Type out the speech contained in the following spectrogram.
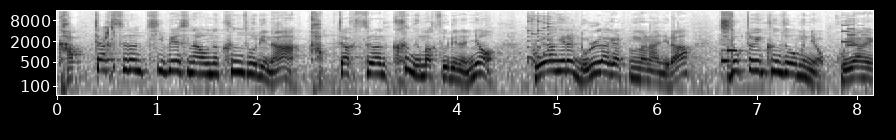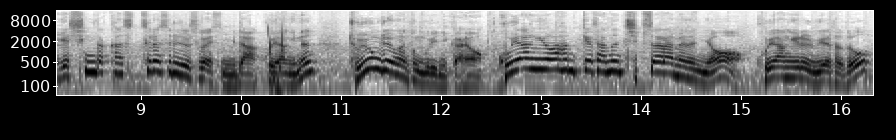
갑작스런 TV에서 나오는 큰 소리나 갑작스런 큰 음악 소리는요. 고양이를 놀라게 할 뿐만 아니라 지속적인 큰 소음은요 고양이에게 심각한 스트레스를 줄 수가 있습니다 고양이는 조용조용한 동물이니까요. 고양이와 함께 사는 집사라면은요 고양이를 위해서도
